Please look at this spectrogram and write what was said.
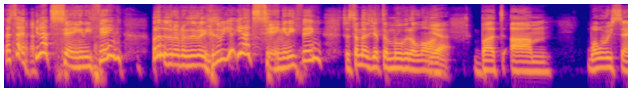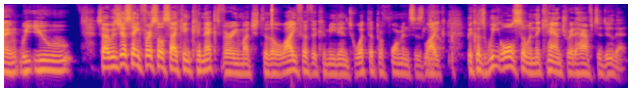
That's not. You're not saying anything. You're not saying anything. So sometimes you have to move it along. Yeah. But um, what were we saying? We you So I was just saying, first of all, so I can connect very much to the life of a comedian, to what the performance is like, because we also in the Cantred have to do that.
